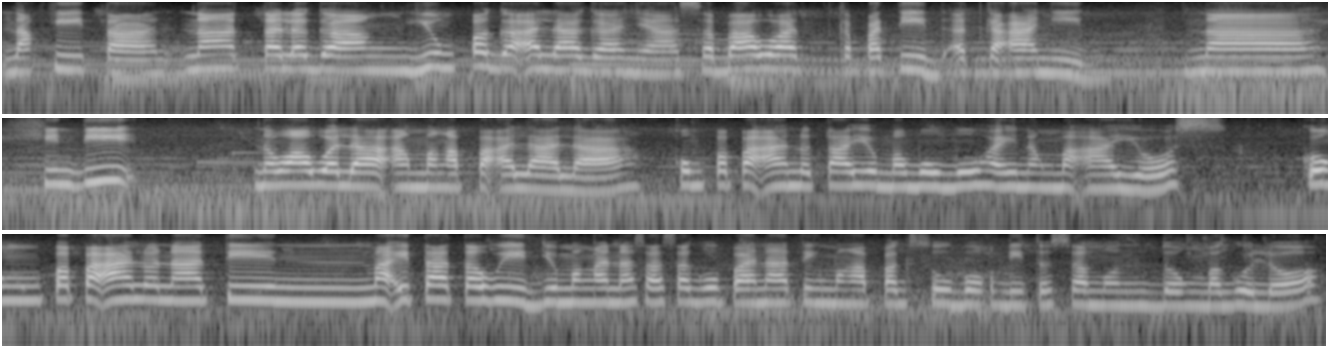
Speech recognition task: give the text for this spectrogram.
nakita na talagang yung pag-aalaga niya sa bawat kapatid at kaanib na hindi nawawala ang mga paalala kung papaano tayo mamumuhay ng maayos, kung papaano natin maitatawid yung mga nasasagupa nating mga pagsubok dito sa mundong magulo.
